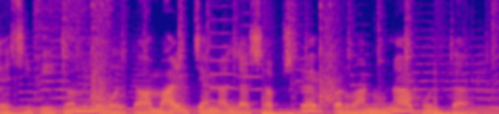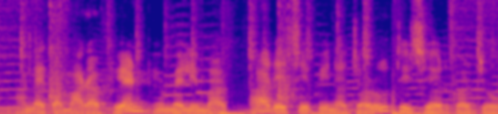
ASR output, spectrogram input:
રેસીપી ગમી હોય તો અમારી ચેનલને સબસ્ક્રાઈબ કરવાનું ના ભૂલતા. અને તમારા ફ્રેન્ડ ફેમિલીમાં આ રેસીપીને જરૂરથી શેર કરજો,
